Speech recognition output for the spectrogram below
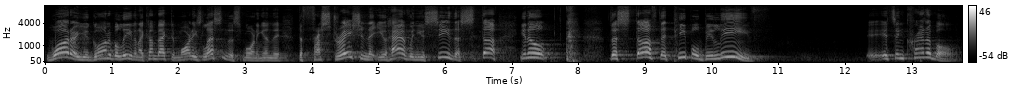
what are you going to believe? And I come back to Marty's lesson this morning and the, the frustration that you have when you see the stuff, you know, the stuff that people believe. It's incredible.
